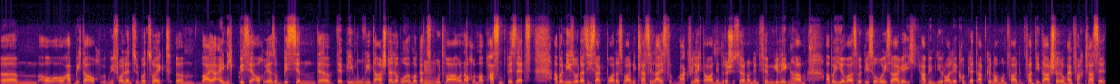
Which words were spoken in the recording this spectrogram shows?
Ähm, auch, auch hat mich da auch irgendwie vollends überzeugt. Ähm, war ja eigentlich bisher auch eher so ein bisschen der, der B-Movie-Darsteller, wo er immer ganz mhm. gut war und auch immer passend besetzt, aber nie so, dass ich sage, boah, das war eine klasse Leistung. Mag vielleicht auch an den Regisseuren und den Filmen gelegen haben, aber hier war es wirklich so, wo ich sage, ich habe ihm die Rolle komplett abgenommen und fand, fand die Darstellung einfach klasse.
